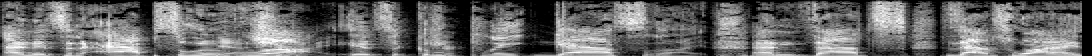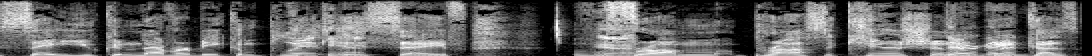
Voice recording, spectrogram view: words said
And it's an absolute Yeah, sure. lie. It's a complete gaslight. And that's that's why I say you can never be completely safe Yeah. from prosecution gonna- because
